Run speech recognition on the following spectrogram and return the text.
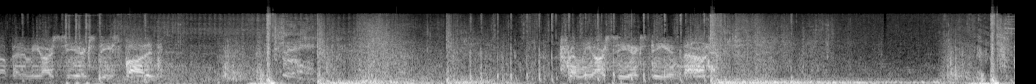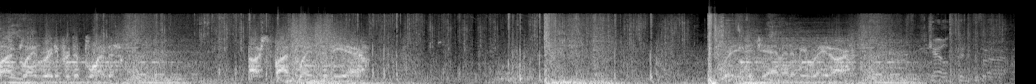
up, enemy RCXD spotted. Friendly RCXD inbound. Spy plane ready for deployment. Our spy plane's in the air. Ready to jam enemy radar. Kill confirmed.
